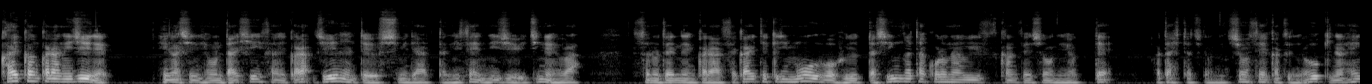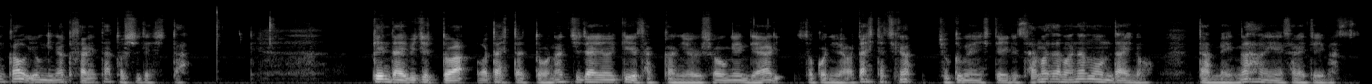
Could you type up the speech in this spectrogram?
開館から20年、東日本大震災から10年という節目であった2021年は、その前年から世界的に猛威を振るった新型コロナウイルス感染症によって、私たちの日常生活に大きな変化を余儀なくされた年でした。現代美術とは私たちと同じ時代を生きる作家による証言であり、そこには私たちが直面している様々な問題の断面が反映されています。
